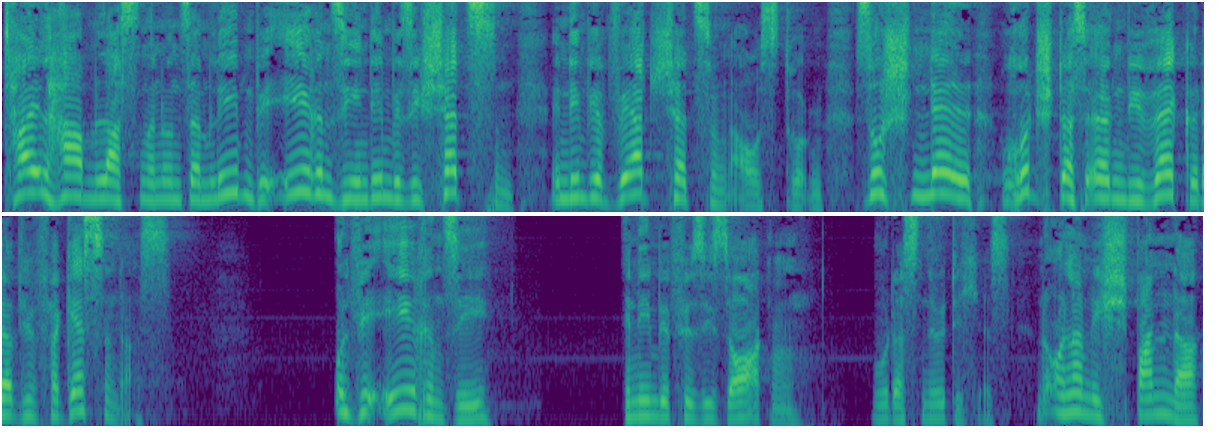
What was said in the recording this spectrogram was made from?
teilhaben lassen an unserem Leben. Wir ehren sie, indem wir sie schätzen, indem wir Wertschätzung ausdrücken. So schnell rutscht das irgendwie weg oder wir vergessen das. Und wir ehren sie, indem wir für sie sorgen, wo das nötig ist. Ein unheimlich spannender,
